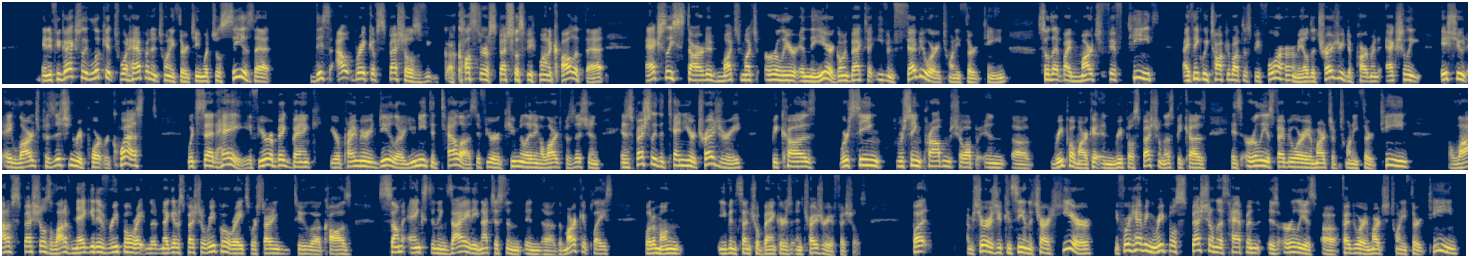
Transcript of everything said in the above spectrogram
And if you actually look at what happened in 2013, what you'll see is that this outbreak of specials, a cluster of specials, if you want to call it that, actually started much, much earlier in the year, going back to even February 2013. So that by March 15th, I think we talked about this before, Emil, the Treasury Department actually issued a large position report request which said, hey, if you're a big bank, you're a primary dealer, you need to tell us if you're accumulating a large position, and especially the 10 year treasury, because we're seeing we're seeing problems show up in uh, repo market and repo specialness because as early as February and March of 2013, a lot of specials, a lot of negative repo rate, negative special repo rates were starting to uh, cause some angst and anxiety, not just in in uh, the marketplace, but among even central bankers and treasury officials. But I'm sure, as you can see in the chart here, if we're having repo specialness happen as early as uh, February, March 2013,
